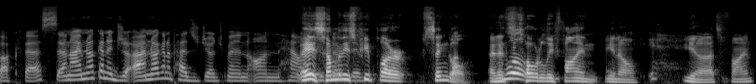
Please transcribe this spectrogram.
fuckfests, and I'm not gonna ju- I'm not gonna pass judgment on how. Hey, some of these people are single, and it's Well- totally fine. You know, you know that's fine.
